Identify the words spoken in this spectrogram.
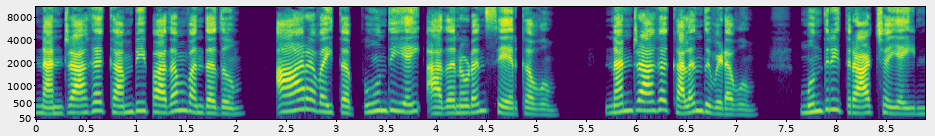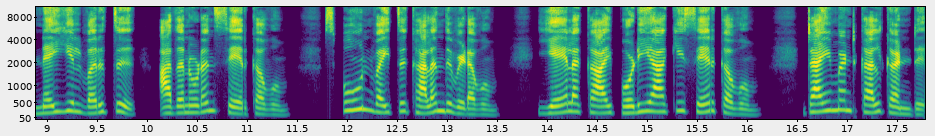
நன்றாக கம்பி பதம் வந்ததும் ஆற வைத்த பூந்தியை அதனுடன் சேர்க்கவும். நன்றாக கலந்துவிடவும் முந்திரி திராட்சையை நெய்யில் வறுத்து அதனுடன் சேர்க்கவும். ஸ்பூன் வைத்து கலந்து விடவும். ஏலக்காய் பொடியாக்கி சேர்க்கவும். டைமண்ட் கல்கண்டு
